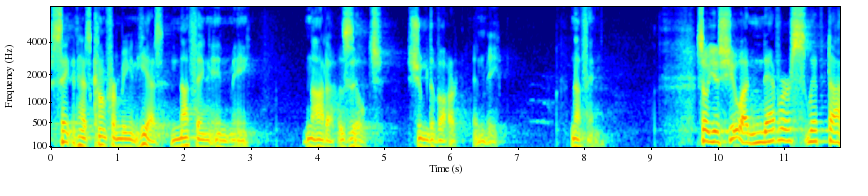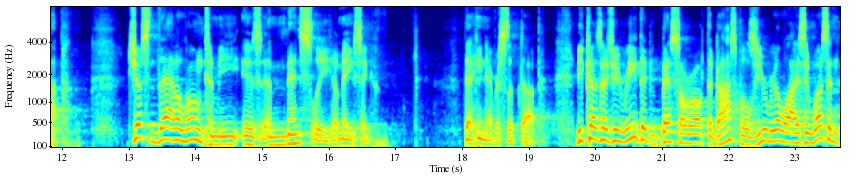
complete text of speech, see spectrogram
Satan has come for me and he has nothing in me. Nada, zilch, shum davar in me. Nothing. So Yeshua never slipped up. Just that alone to me is immensely amazing that he never slipped up. Because as you read the Bessorot, the Gospels, you realize it wasn't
